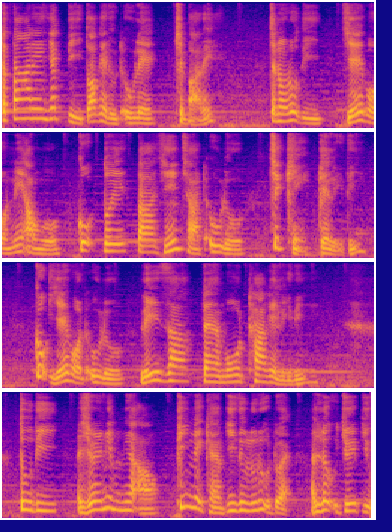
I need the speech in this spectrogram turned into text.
တသားတည်းရက်တီသွားခဲ့သူတဦးလည်းဖြစ်ပါတယ်ကျွန်တော်တို့ဒီရဲဘော်နင်းအောင်ကိုကိုယ်သွေးသားရင်းချတဦးလိုချစ်ခင်ခဲ့လေသည် ကိုယ်ရဲဘော်တဦးလိုလေးစားတန်ဖိုးထားခဲ့လေသည်သူသည်အရွယ်နှင့်မမျှအောင်ဖိနှိတ်ခံပြည်သူလူထုအတွက်အလုတ်အကျွေးပြု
